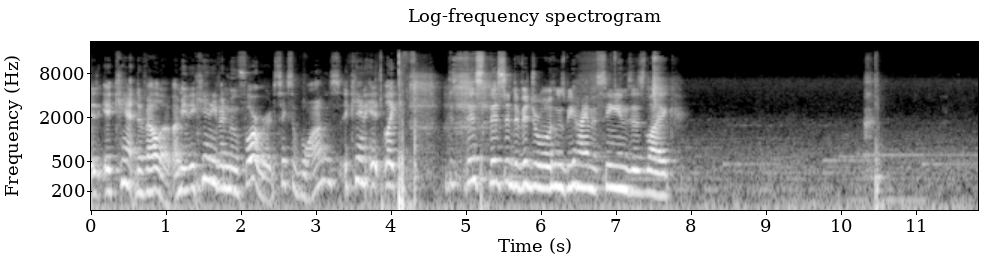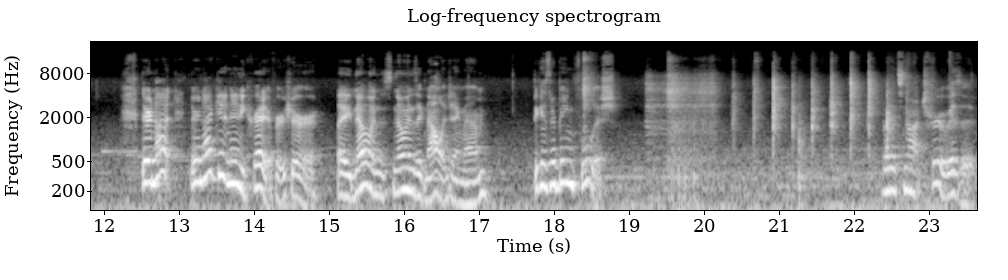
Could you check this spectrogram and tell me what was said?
It, it can't develop. I mean it can't even move forward. Six of wands? It can't it like this this, this individual who's behind the scenes is like they're not they're not getting any credit for sure. Like no one's no one's acknowledging them because they're being foolish But it's not true, is it?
